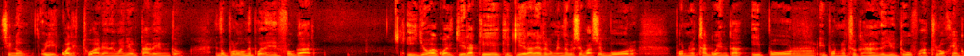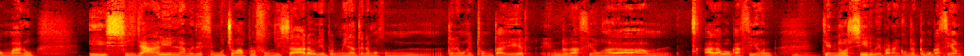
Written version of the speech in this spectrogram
sino, oye, ¿cuál es tu área de mayor talento? ¿Por dónde puedes enfocar? Y yo a cualquiera que, que quiera les recomiendo que se pase por, por nuestra cuenta y por, y por nuestro canal de YouTube, Astrología con Manu. Y si ya a alguien le apetece mucho más profundizar, oye, pues mira, tenemos un, tenemos esto un taller en relación a la, a la vocación que no sirve para encontrar tu vocación,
